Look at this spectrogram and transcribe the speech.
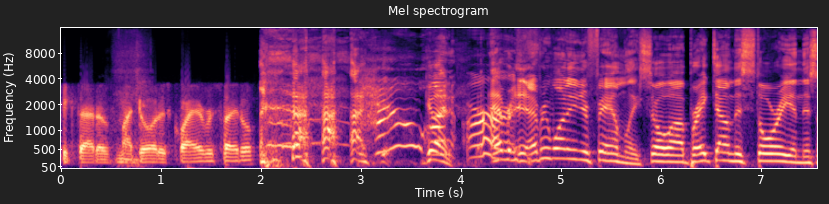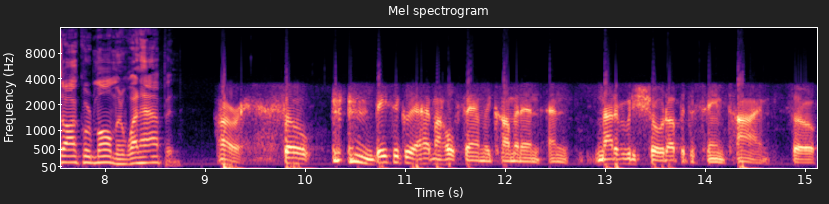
kicked out of my daughter's choir recital. How Good. on earth? Every, everyone in your family. So uh, break down this story and this awkward moment. What happened? All right, so basically I had my whole family coming in, and not everybody showed up at the same time. So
